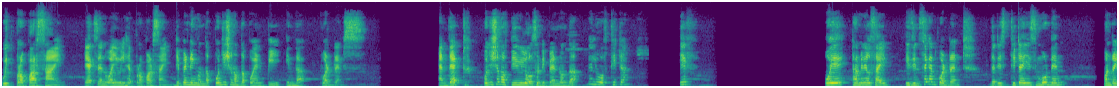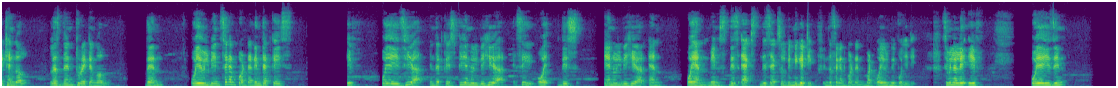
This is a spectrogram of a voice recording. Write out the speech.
with proper sign. X and y will have proper sign depending on the position of the point P in the quadrants. And that position of P will also depend on the value of theta. If OA terminal side is in second quadrant that is theta is more than one right angle less than two right angle then OA will be in second quadrant. In that case if OA is here in that case PN will be here. See this N will be here and ON means this X this X will be negative in the second quadrant but Y will be positive. Similarly if OA is in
